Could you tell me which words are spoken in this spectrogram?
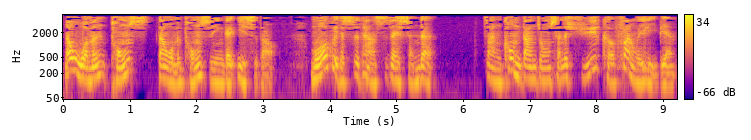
那我们同时，但我们同时应该意识到，魔鬼的试探是在神的。掌控当中，神的许可范围里边，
